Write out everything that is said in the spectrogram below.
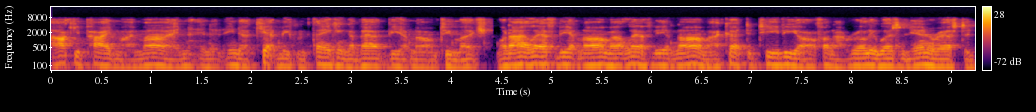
occupied my mind and it you know kept me from thinking about Vietnam too much. When I left Vietnam, I left Vietnam. I cut the TV off and I really wasn't interested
